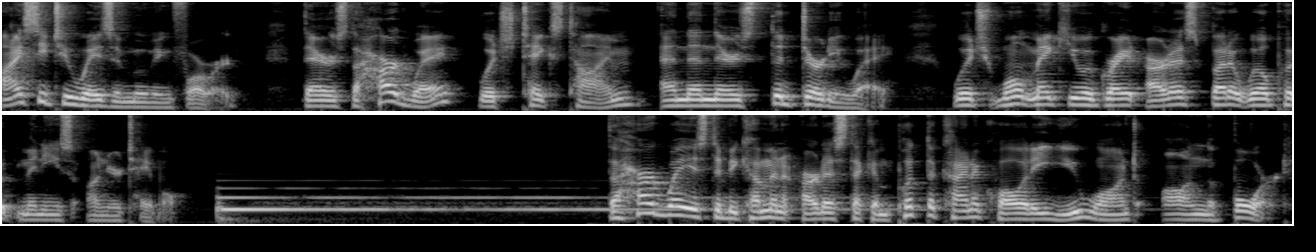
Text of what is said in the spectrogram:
I see two ways of moving forward. There's the hard way, which takes time, and then there's the dirty way, which won't make you a great artist, but it will put minis on your table. The hard way is to become an artist that can put the kind of quality you want on the board.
